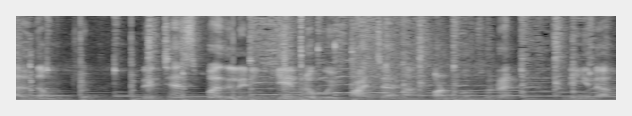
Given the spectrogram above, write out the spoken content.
அதுதான் முக்கியம். இந்த செஸ் பசிலை நீங்கள் கேமில் போய் பாய்ச்சா நான் கன்ஃபார்ம் சொல்கிறேன் நீங்கள் தான்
